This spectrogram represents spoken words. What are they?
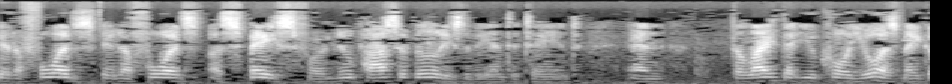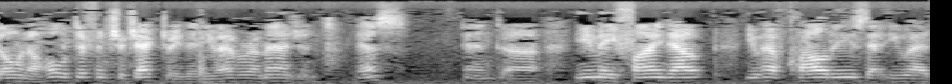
know, it affords it affords a space for new possibilities to be entertained, and the life that you call yours may go in a whole different trajectory than you ever imagined. Yes, and uh, you may find out you have qualities that you had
